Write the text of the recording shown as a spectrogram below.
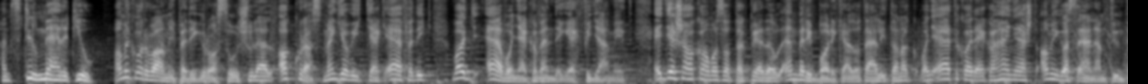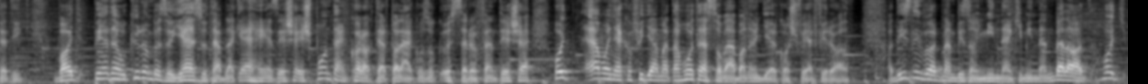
I'm still mad at you. Amikor valami pedig rosszul sül el, akkor azt megjavítják, elfedik, vagy elvonják a vendégek figyelmét. Egyes alkalmazottak például emberi barikádot állítanak, vagy eltakarják a hányást, amíg azt el nem tüntetik. Vagy például különböző jelzőtáblák elhelyezése és spontán karakter találkozók összeröfentése, hogy elvonják a figyelmet a hotelszobában öngyilkos férfiről. A Disney Worldben bizony mindenki mindent belead, hogy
